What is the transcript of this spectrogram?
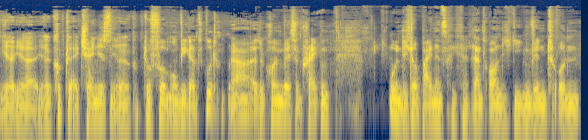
ihre, ihre, ihre Crypto-Exchanges und ihre Kryptofirmen irgendwie ganz gut. Ja, also Coinbase und Kraken. Und ich glaube, Binance kriegt halt ganz ordentlich Gegenwind und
